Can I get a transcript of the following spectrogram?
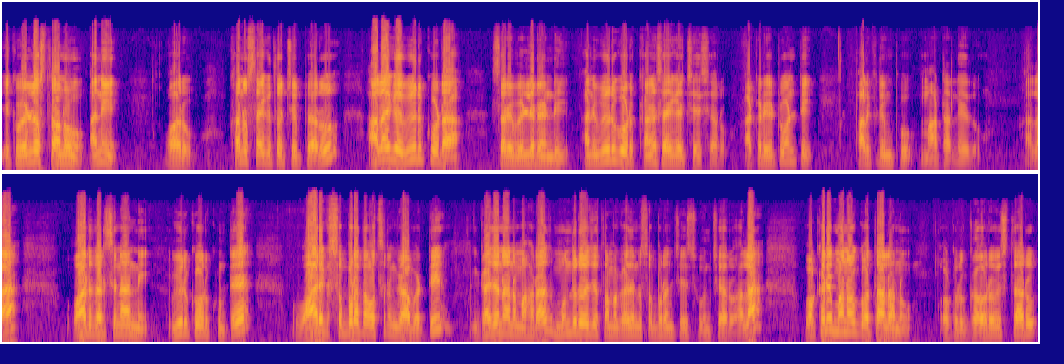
ఇక వెళ్ళొస్తాను అని వారు కనుసైగతో చెప్పారు. అలాగే వీరు కూడా సరే వెళ్ళిరండి అని వీరు కూడా కనుసైగ చేశారు. అక్కడ ఎటువంటి పలకరింపు మాట లేదు. అలా వారి దర్శనాన్ని వీరు కోరుకుంటే వారికి శుభ్రత అవసరం కాబట్టి గజనన మహారాజ్ ముందు రోజు తమ గదిని శుభ్రం చేసి ఉంచారు. అలా ఒకరి మనోగతాలను ఒకరు గౌరవిస్తారు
